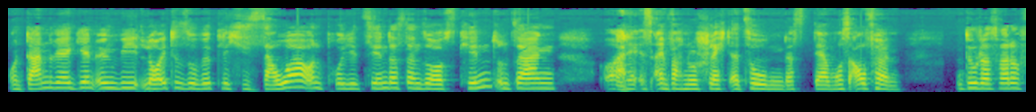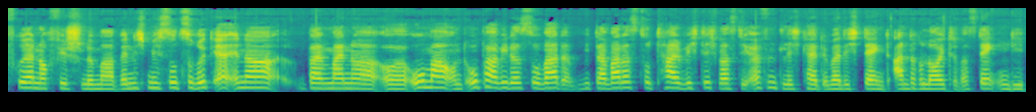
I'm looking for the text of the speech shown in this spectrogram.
Und dann reagieren irgendwie Leute so wirklich sauer und projizieren das dann so aufs Kind und sagen, oh, der ist einfach nur schlecht erzogen, das, der muss aufhören. Du, das war doch früher noch viel schlimmer. Wenn ich mich so zurückerinnere bei meiner äh, Oma und Opa, wie das so war, da, da, war das total wichtig, was die Öffentlichkeit über dich denkt. Andere Leute, was denken die,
